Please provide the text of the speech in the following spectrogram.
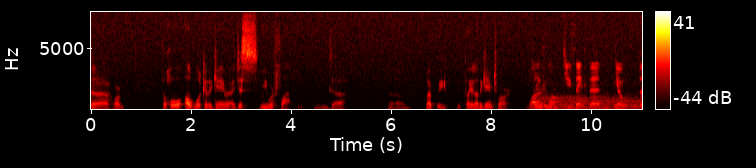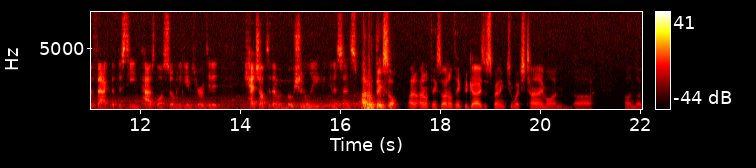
uh, or the whole outlook of the game, I just, we were flat. And, uh, um, but we play another game tomorrow. Do you think that, you know, the fact that this team has lost so many games in a row, did it catch up to them emotionally in a sense? I don't think so. I don't, I don't think so. I don't think the guys are spending too much time on, uh, on the,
